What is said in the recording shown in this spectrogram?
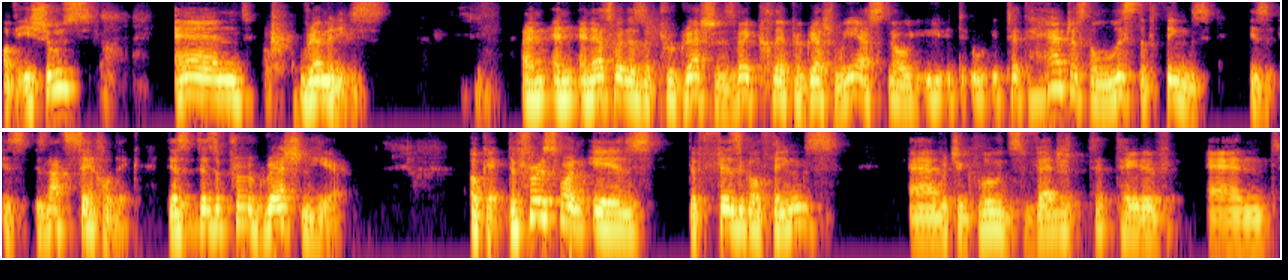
of issues and remedies and and and that's why there's a progression. It's a very clear progression. We ask, you know, to, to, have just a list of things is is is not sechodik. There's there's a progression here. Okay, the first one is the physical things, uh, which includes vegetative and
